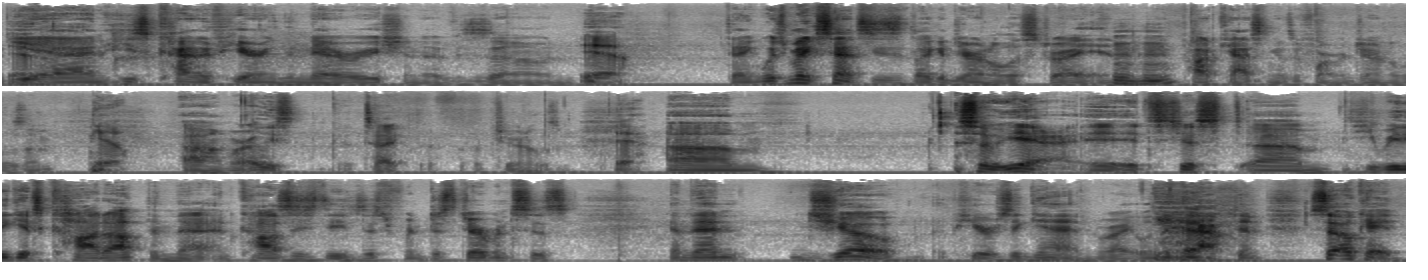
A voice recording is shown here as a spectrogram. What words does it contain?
Yeah. and he's kind of hearing the narration of his own yeah, thing, which makes sense. He's like a journalist, right? And, Mhm. and podcasting is a form of journalism, yeah, um, or at least a type of, of journalism. Yeah. Um, so yeah, it's just um, he really gets caught up in that and causes these different disturbances, and then Joe appears again, right? When the Yeah. captain. So okay,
